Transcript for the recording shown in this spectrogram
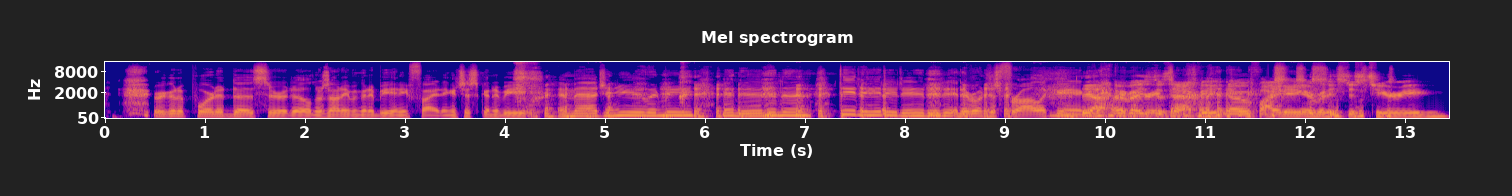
we're gonna port into Cyrodiil. And there's not even going to be any fighting. It's just going to be imagine you and me, and, and everyone's just frolicking. Yeah, everybody's just time. happy. No fighting. Everybody's just cheering.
